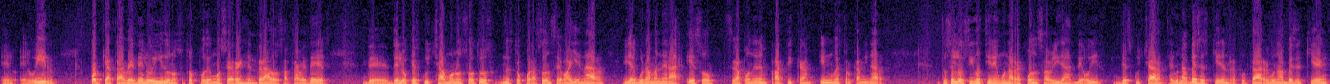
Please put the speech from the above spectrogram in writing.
el, oír, porque a través del oído nosotros podemos ser engendrados, a través de, de lo que escuchamos nosotros, nuestro corazón se va a llenar y de alguna manera eso se va a poner en práctica en nuestro caminar. Entonces los hijos tienen una responsabilidad de oír, de escuchar. Algunas veces quieren reputar, algunas veces quieren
